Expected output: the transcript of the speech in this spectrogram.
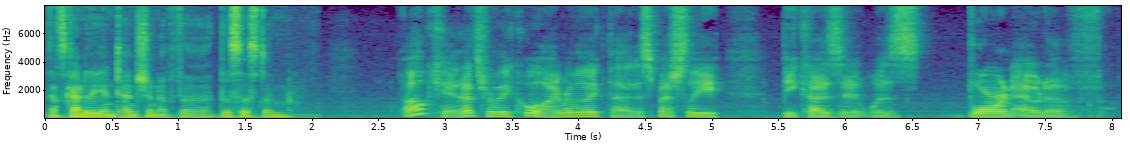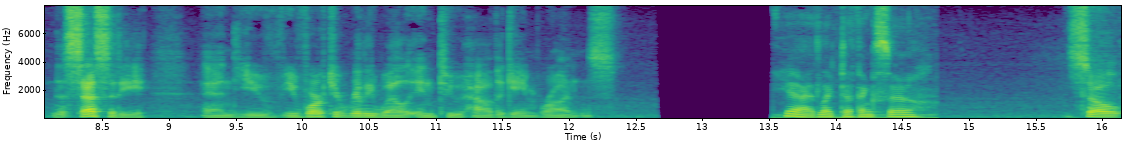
That's kind of the intention of the the system. Okay, that's really cool. I really like that, especially because it was born out of necessity, and you've you've worked it really well into how the game runs. Yeah, I'd like to think so. So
